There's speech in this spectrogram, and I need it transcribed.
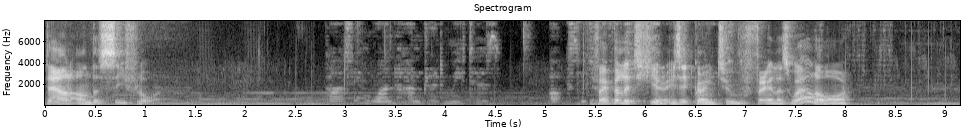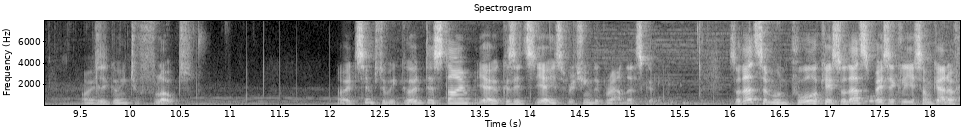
down on the seafloor? If I build it here, is it going to fail as well, or... Or is it going to float? Oh, it seems to be good this time. Yeah, because it's yeah, it's reaching the ground. That's good. So that's a moon pool. Okay, so that's basically some kind of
